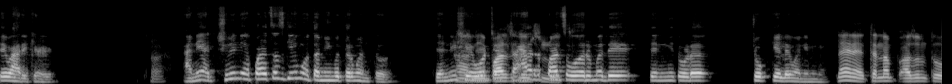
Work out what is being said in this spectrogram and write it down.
ते भारी खेळले. आणि ऍक्च्युली नेपाळचाच गेम होता मी तर म्हणतो. त्यांनी शेवटच्या game चार पाच ओव्हरमध्ये त्यांनी थोडं चोक केलं म्हणेन मी. नाही नाही त्यांना अजून तो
